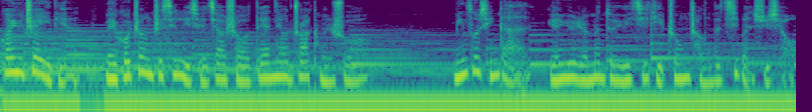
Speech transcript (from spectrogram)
关于这一点，美国政治心理学教授 Daniel Druckman 说：“民族情感源于人们对于集体忠诚的基本需求，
